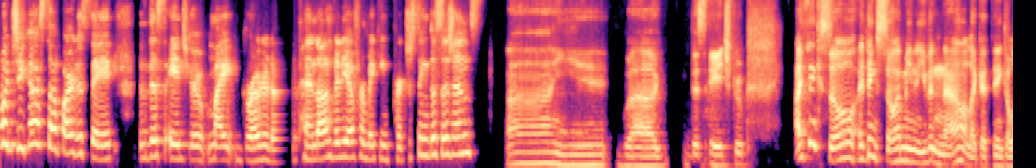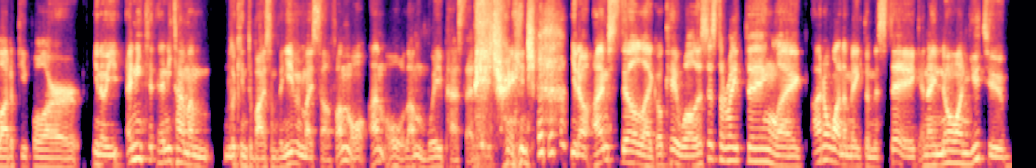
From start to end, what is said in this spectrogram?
Would you go so far to say that this age group might grow to depend on video for making purchasing decisions? Uh, yeah. Uh, this age group. I think so. I think so. I mean, even now, like I think a lot of people are you know, any t- anytime I'm looking to buy something, even myself, I'm old, I'm old. I'm way past that age range. you know, I'm still like, okay, well, this is this the right thing? Like, I don't want to make the mistake. And I know on YouTube,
